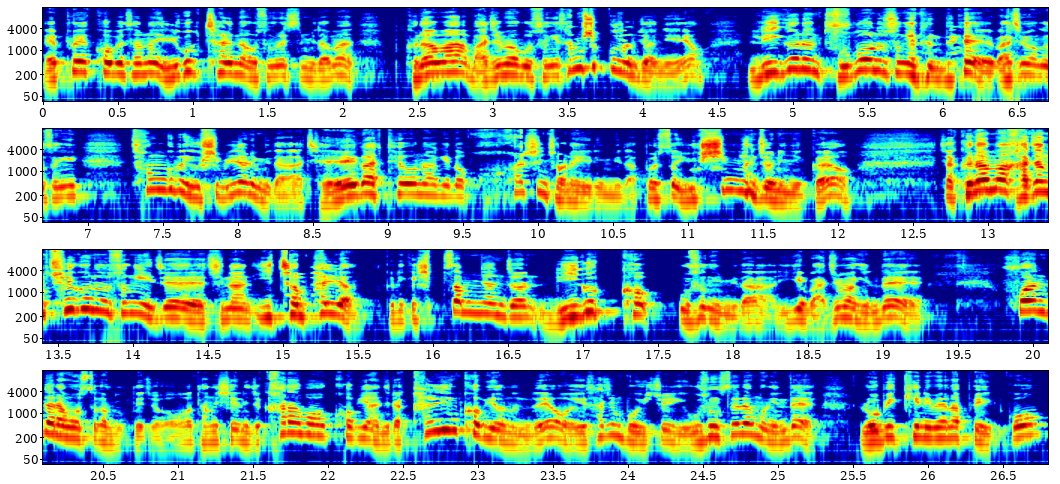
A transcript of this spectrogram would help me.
FA컵에서는 7차례나 우승을 했습니다만 그나마 마지막 우승이 39년 전이에요. 리그는 두 번 우승했는데 마지막 우승이 1961년입니다. 제가 태어나기도 훨씬 전의 일입니다. 벌써 60년 전이니까요. 자, 그나마 가장 최근 우승이 이제 지난 2008년, 그러니까 13년 전 리그컵 우승입니다. 이게 마지막인데, 후안데 라모스 감독 때죠. 당시에는 이제 카라바오 컵이 아니라 칼린 컵이었는데요. 이 사진 보이시죠? 이게 우승 세레모니인데 로비킨이 맨 앞에 있고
